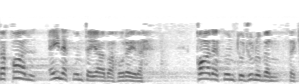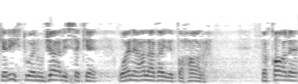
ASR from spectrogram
فقال أين كنت يا أبا هريرة قال كنت جنبا فكرهت أن أجالسك وأنا على غير طهارة فقال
